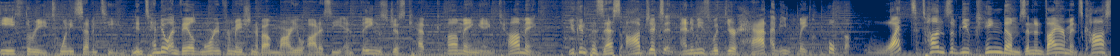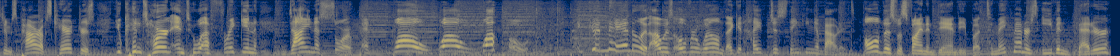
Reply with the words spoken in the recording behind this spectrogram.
E3 2017, Nintendo unveiled more information about Mario Odyssey, and things just kept coming and coming. You can possess objects and enemies with your hat. I mean, wait, hold up. What? Tons of new kingdoms and environments, costumes, power ups, characters. You can turn into a freaking dinosaur. And whoa, whoa, whoa! I couldn't handle it. I was overwhelmed. I get hyped just thinking about it. All of this was fine and dandy, but to make matters even better,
